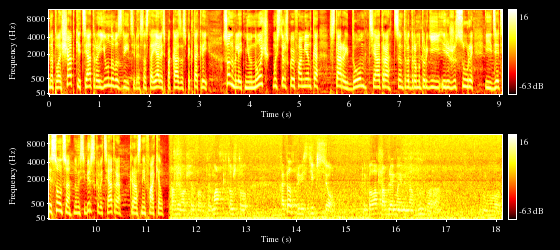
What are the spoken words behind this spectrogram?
На площадке театра юного зрителя состоялись показы спектаклей «Сон в летнюю ночь» мастерской Фоменко, «Старый дом» театра Центра драматургии и режиссуры и «Дети солнца» Новосибирского театра «Красный факел». Проблема вообще «Золотой маски» в том, что хотелось привести все. И была проблема именно выбора вот.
